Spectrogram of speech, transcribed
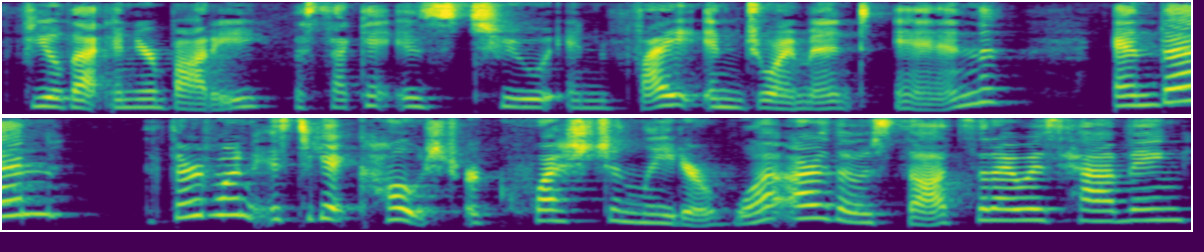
feel that in your body. The second is to invite enjoyment in and then the third one is to get coached or question later. What are those thoughts that I was having?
